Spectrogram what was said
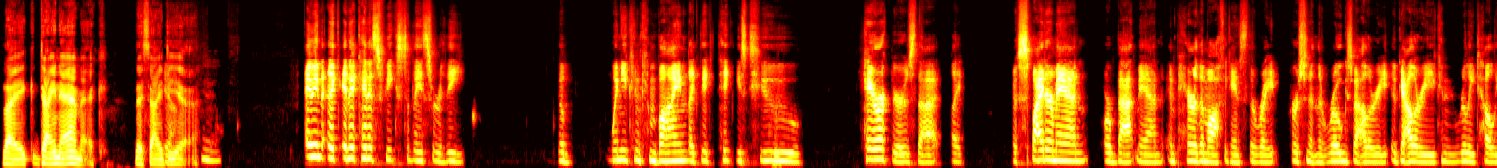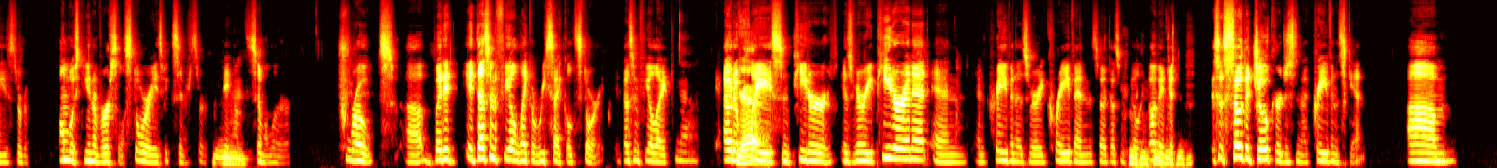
like dynamic. This idea. Yeah. Mm. I mean, like, and it kind of speaks to the sort of the the when you can combine like they take these mm. two characters that like Spider-Man or Batman and pair them off against the right person in the Rogues Gallery, uh, gallery you can really tell these sort of almost universal stories because they're sort of being on similar mm-hmm. tropes. Uh, but it, it doesn't feel like a recycled story. It doesn't feel like no. Out of yeah. place. And Peter is very Peter in it, and and Kraven is very Kraven So it doesn't feel like oh they just this is so the Joker just in a Kraven skin. Um,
